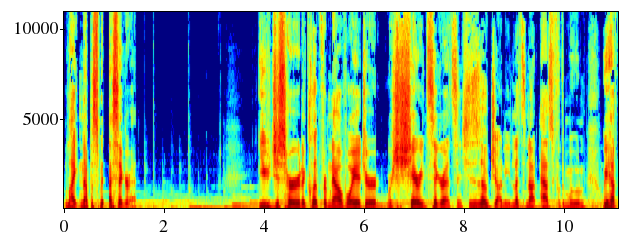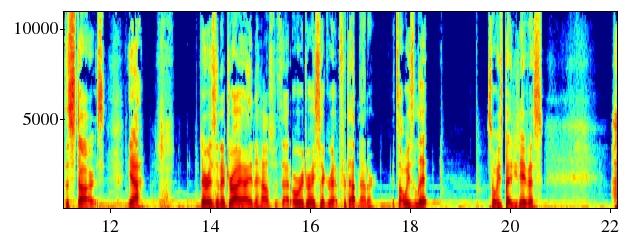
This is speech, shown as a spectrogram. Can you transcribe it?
lighten up a, a cigarette. You just heard a clip from Now Voyager where she's sharing cigarettes and she says, Oh, Johnny, let's not ask for the moon. We have the stars. Yeah, there isn't a dry eye in the house with that, or a dry cigarette for that matter. It's always lit. It's always Bette Davis.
